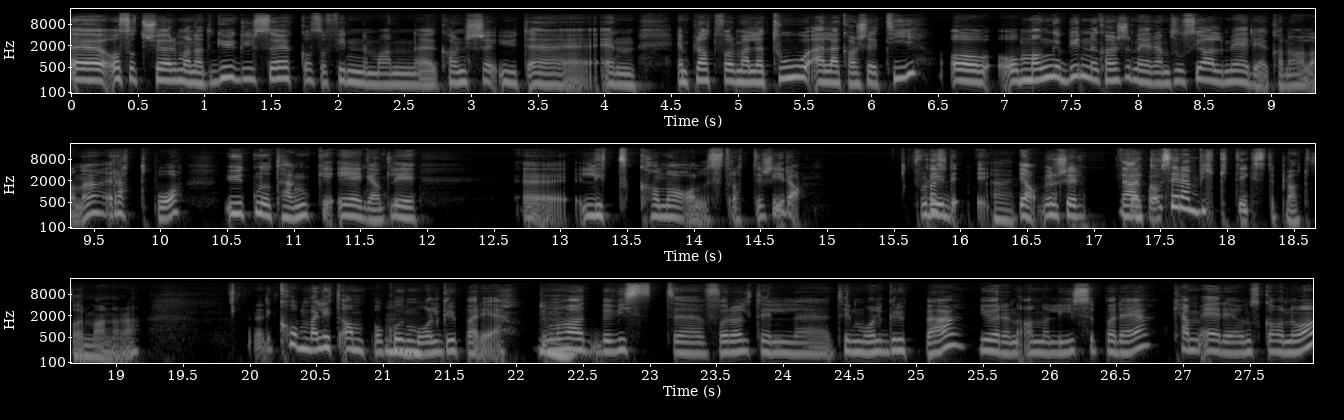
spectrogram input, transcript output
Eh, og så kjører man et Google-søk, og så finner man eh, kanskje ut eh, en, en, plattform eller to, eller kanskje ti. Og, og, mange begynner kanskje med de sosiale mediekanalene rett på, uten å tenke egentlig eh, litt kanalstrategi, da. Fordi det, Ja, unnskyld. Hva er de viktigste plattformene, da? Det kommer litt an på hvor mm. målgruppa di er. Du må mm. ha et bevisst forhold til, til målgruppe. Gjøre en analyse på det. Hvem er det jeg ønsker å nå?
